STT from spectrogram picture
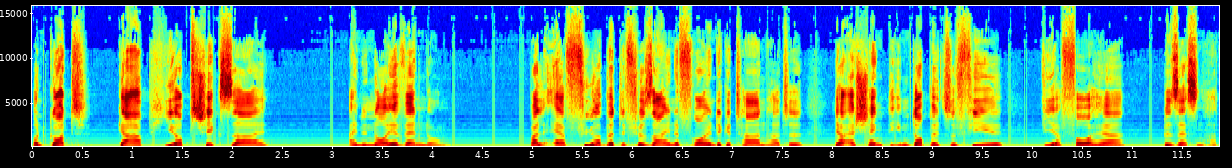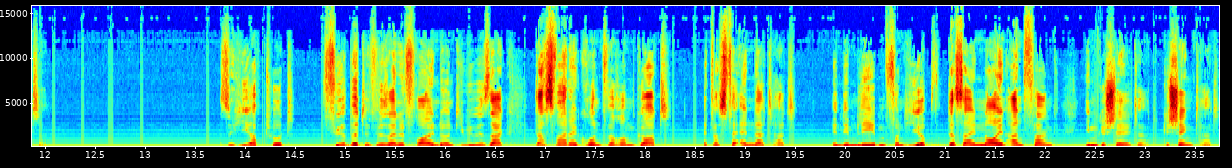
Und Gott gab Hiobs Schicksal eine neue Wendung, weil er Fürbitte für seine Freunde getan hatte, ja, er schenkte ihm doppelt so viel, wie er vorher besessen hatte. Also Hiob tut Fürbitte für seine Freunde. Und die Bibel sagt, das war der Grund, warum Gott etwas verändert hat in dem Leben von Hiob, dass er einen neuen Anfang ihm geschenkt hat.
